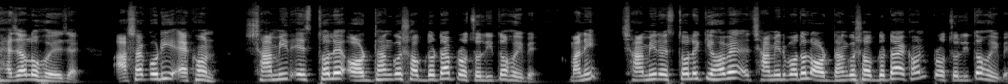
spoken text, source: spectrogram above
ভেজালও হয়ে যায়। আশা করি এখন স্বামীর স্থলে অর্ধাঙ্গ শব্দটা প্রচলিত হইবে। মানে স্বামীর স্থলে কি হবে? স্বামীর বদল অর্ধাঙ্গ শব্দটা এখন প্রচলিত হইবে।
